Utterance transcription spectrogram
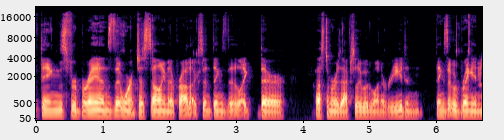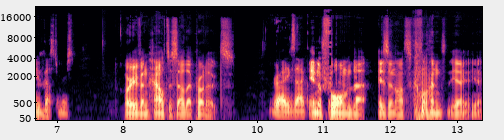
things for brands that weren't just selling their products and things that like their customers actually would want to read and things that would bring in new mm. customers or even how to sell their products. Right, exactly. In a form that is an article, and yeah, yeah.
